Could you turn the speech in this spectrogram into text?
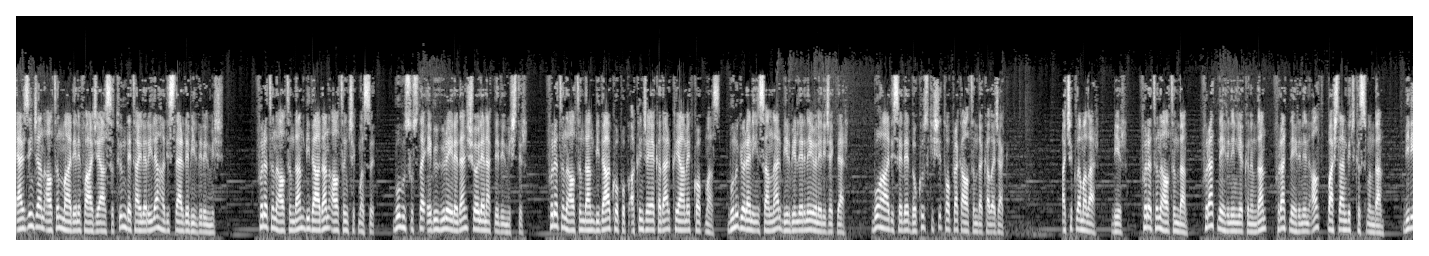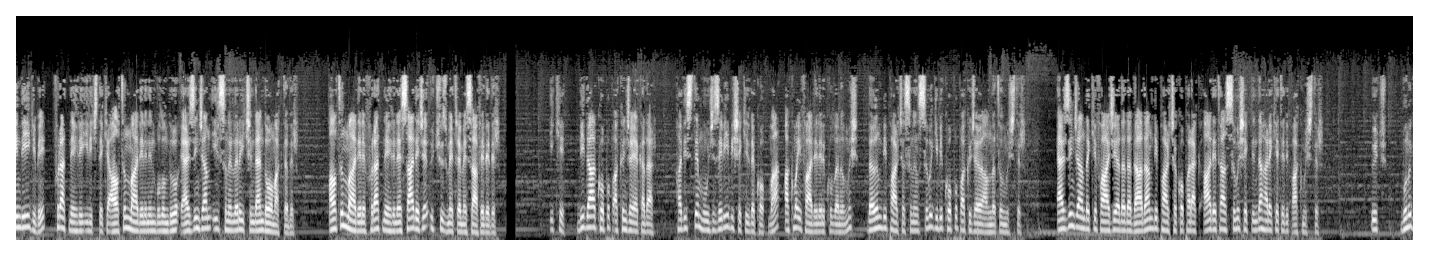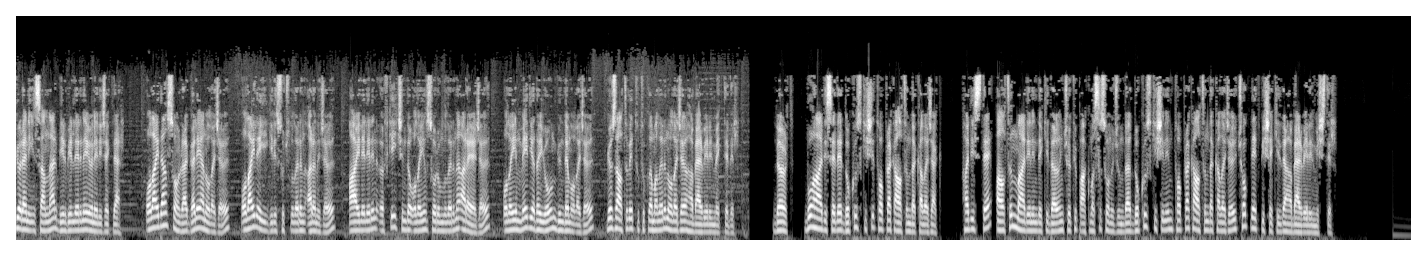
Erzincan altın madeni faciası tüm detaylarıyla hadislerde bildirilmiş. Fırat'ın altından bir dağdan altın çıkması. Bu hususta Ebu Hüreyre'den şöyle nakledilmiştir. Fırat'ın altından bir dağ kopup akıncaya kadar kıyamet kopmaz. Bunu gören insanlar birbirlerine yönelecekler. Bu hadisede 9 kişi toprak altında kalacak. Açıklamalar 1. Fırat'ın altından, Fırat Nehri'nin yakınından, Fırat Nehri'nin alt, başlangıç kısmından. Bilindiği gibi, Fırat Nehri İliç'teki altın madeninin bulunduğu Erzincan il sınırları içinden doğmaktadır. Altın madeni Fırat Nehri'ne sadece 300 metre mesafededir. 2. Bir dağ kopup akıncaya kadar. Hadiste mucizevi bir şekilde kopma, akma ifadeleri kullanılmış, dağın bir parçasının sıvı gibi kopup akacağı anlatılmıştır. Erzincan'daki faciada da dağdan bir parça koparak adeta sıvı şeklinde hareket edip akmıştır. 3. Bunu gören insanlar birbirlerine yönelecekler. Olaydan sonra galeyan olacağı, olayla ilgili suçluların aranacağı, ailelerin öfke içinde olayın sorumlularını arayacağı, olayın medyada yoğun gündem olacağı, gözaltı ve tutuklamaların olacağı haber verilmektedir. 4. Bu hadisede 9 kişi toprak altında kalacak. Hadiste, altın madenindeki dağın çöküp akması sonucunda 9 kişinin toprak altında kalacağı çok net bir şekilde haber verilmiştir.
